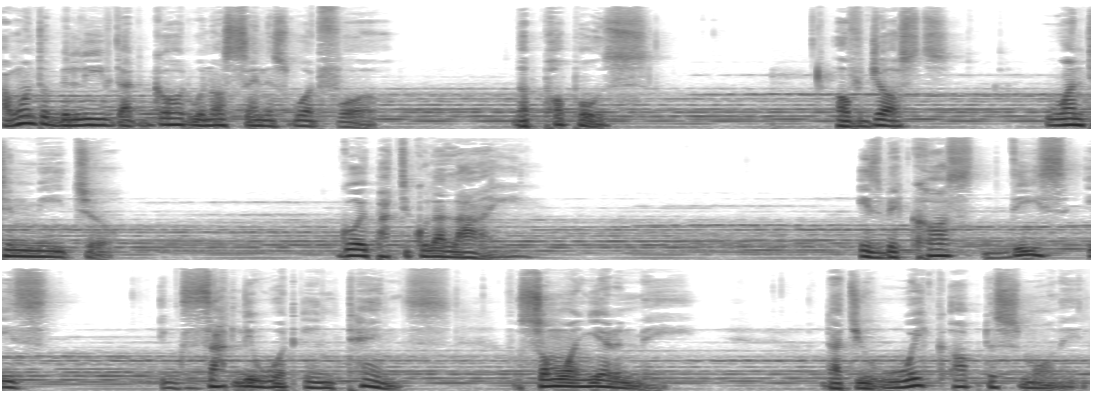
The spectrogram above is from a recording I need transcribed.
I want to believe that God will not send His word for the purpose of just wanting me to go a particular line is because this is exactly what intends for someone hearing me that you wake up this morning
